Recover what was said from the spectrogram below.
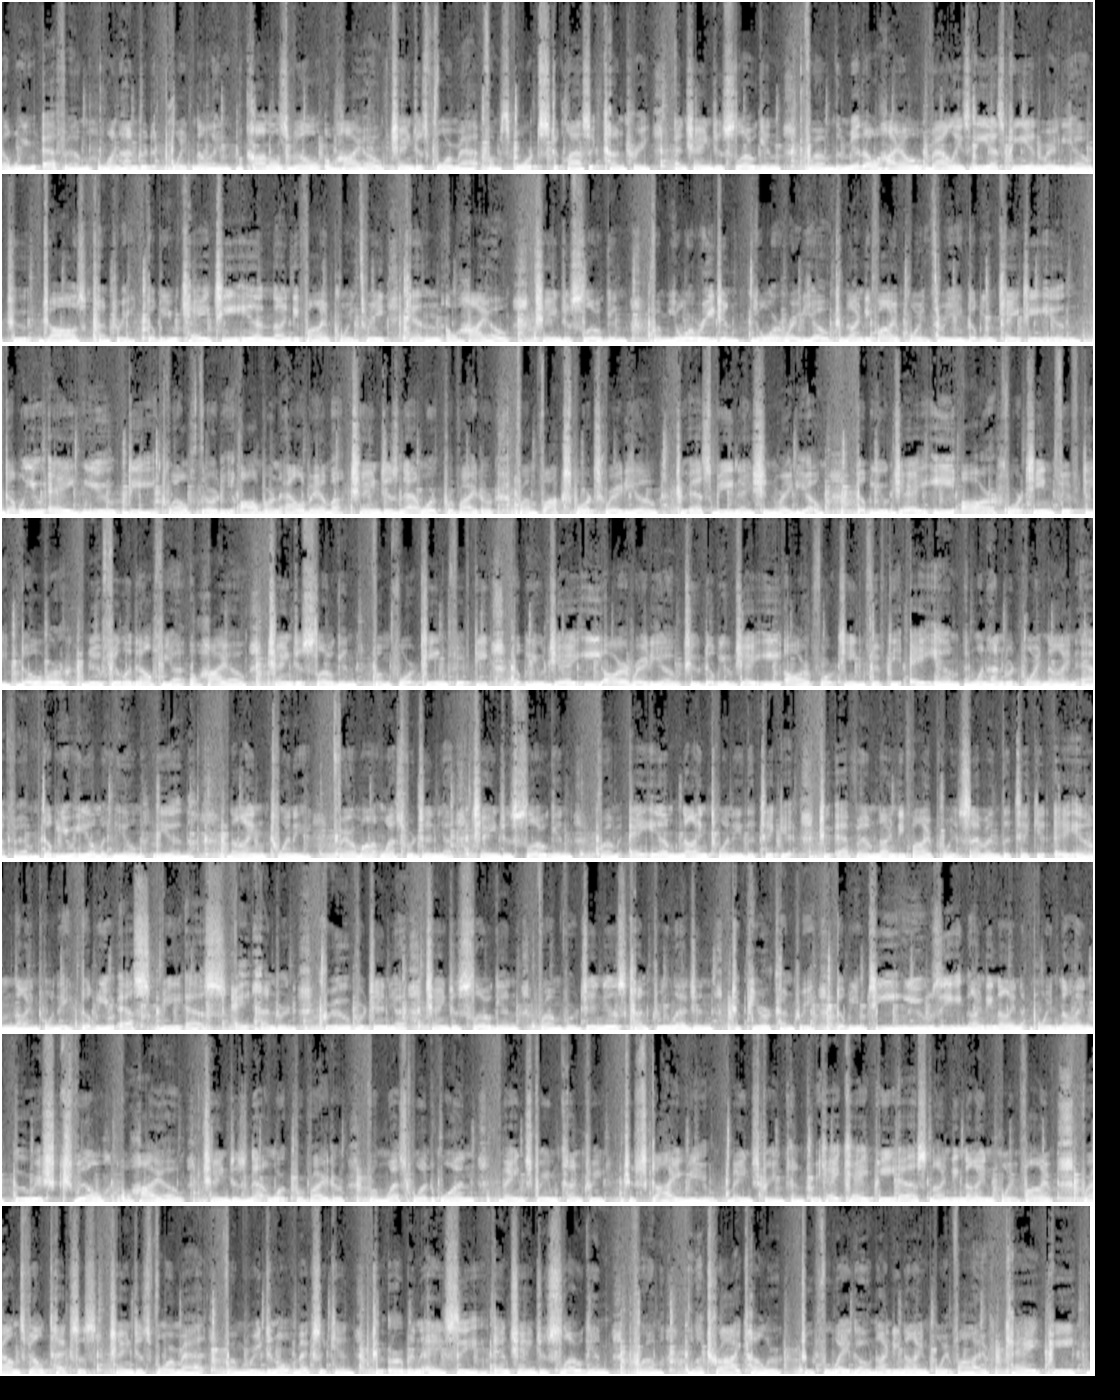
FM 100.9, McConnelsville, Ohio, changes format from sports to classic country and changes slogan from the Mid Ohio Valley's ESPN Radio to Jaws Country. WKTN 95.3, Kenton, Ohio, changes slogan from your region, your radio to 95.3 WKTN. WAUD 1230, Auburn, Alabama, changes network provider from Fox Sports Radio to SB Nation Radio. WJER 1450, Dover, New Philadelphia, Ohio, changes slogan from 1450 WJER Radio to WJER 1450 AM and 100.9 FM. WMMN 920, Fairmont, West Virginia, changes slogan from AM 920 The Ticket to FM 95.7 The Ticket AM 920. WSVS 800, Crewe, Virginia, changes slogan from Virginia's country legend to pure country. WTUZ ein 99.9, Uhrichsville, Ohio, changes network provider from Westwood One mainstream country to Skyview mainstream country. KKPS 99.5, Brownsville, Texas, changes format from regional Mexican to urban AC and changes slogan from La Tricolor to Fuego 99.5.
